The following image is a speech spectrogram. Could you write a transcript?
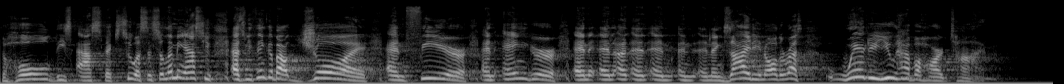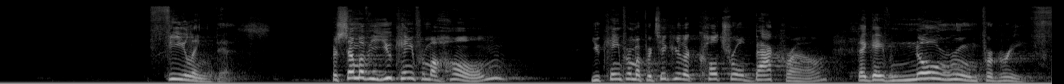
To hold these aspects to us. And so let me ask you, as we think about joy and fear and anger and, and, and, and, and, and anxiety and all the rest, where do you have a hard time feeling this? For some of you, you came from a home, you came from a particular cultural background that gave no room for grief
